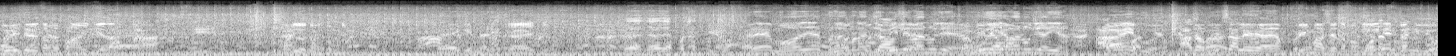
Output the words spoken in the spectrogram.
પોલીસ તમે પણ આવી ગયા હા. મળ્યો તમે તમને. જય ગિરનારી જય પછાડ અરે મોજ યાર ભલામણા જમી લેવાનું છે. ભૂલી જવાનું છે અહીંયા. આગળ પૈસા લે છે આમ ફ્રીમાં છે તમે મોજ જમી લ્યો.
